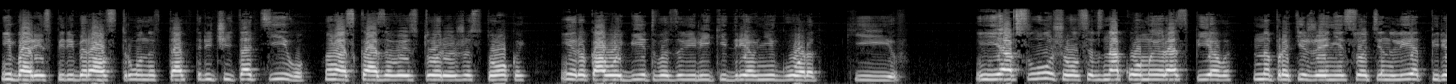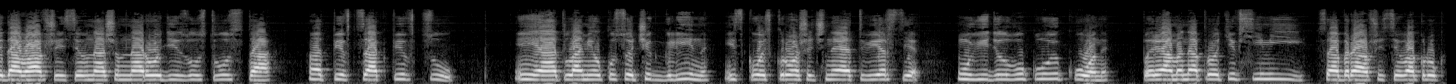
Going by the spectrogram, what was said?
и Борис перебирал струны в такт речитативу, рассказывая историю жестокой и роковой битвы за великий древний город Киев. И я вслушивался в знакомые распевы, на протяжении сотен лет передававшиеся в нашем народе из уст в уста, от певца к певцу. И я отломил кусочек глины и сквозь крошечное отверстие увидел в углу иконы, прямо напротив семьи, собравшейся вокруг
